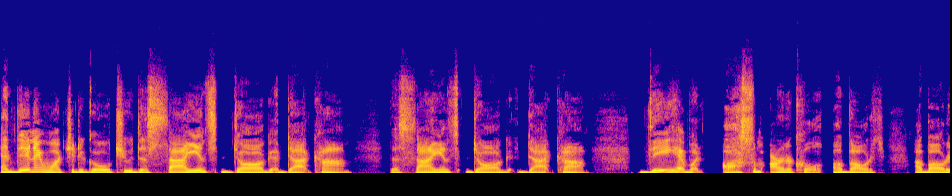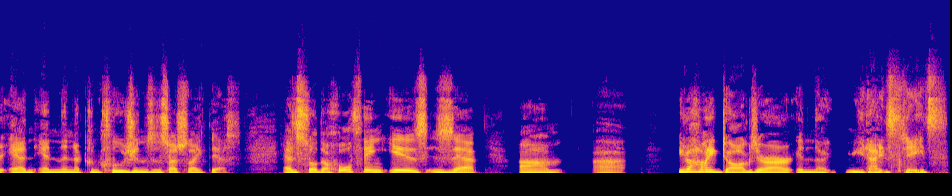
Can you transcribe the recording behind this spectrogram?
And then I want you to go to the sciencedog.com. The sciencedog.com. They have an awesome article about it, about it and, and then the conclusions and such like this. And so the whole thing is, is that, um, uh, you know how many dogs there are in the United States?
